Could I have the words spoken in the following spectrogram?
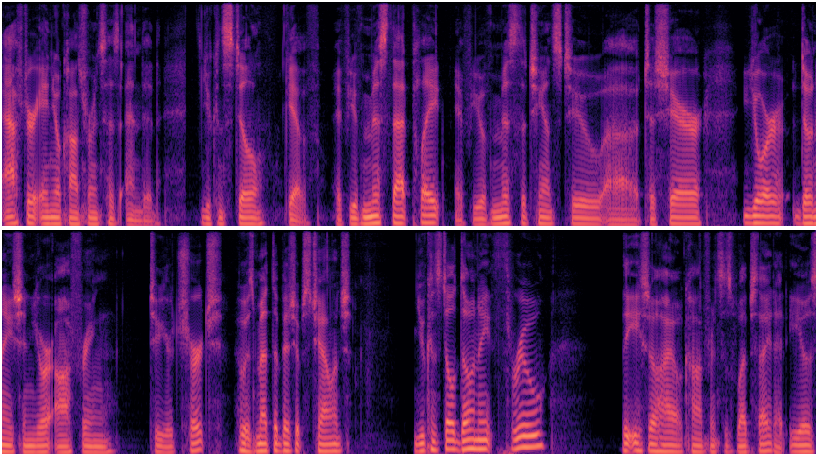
after annual conference has ended, you can still give. If you've missed that plate, if you have missed the chance to uh, to share your donation, your offering to your church who has met the Bishop's Challenge, you can still donate through the East Ohio Conference's website at eocumc.com.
